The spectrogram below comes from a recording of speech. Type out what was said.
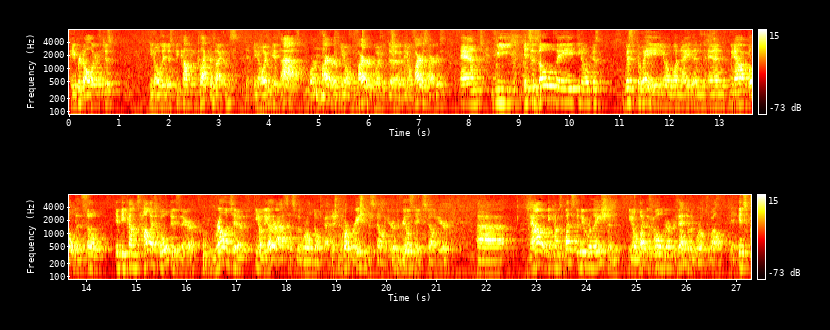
paper dollars just, you know, they just become collector's items, you know, if, if that, or fire, you know, firewood, uh, you know, fire starters, and we, it's as though they, you know, just whisked away, you know, one night, and, and we now have gold, and so it becomes how much gold is there relative, you know, the other assets of the world don't vanish, the corporations are still here, the real estate's still here, uh, now it becomes what's the new relation? You know, what does gold represent to the world's wealth? It's,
